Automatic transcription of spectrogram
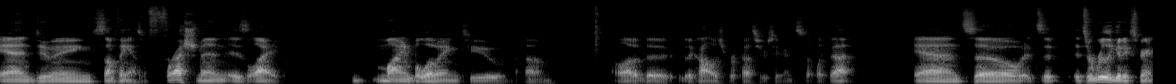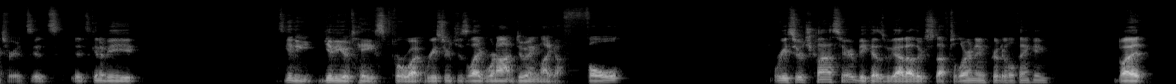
and doing something as a freshman is like mind blowing to um, a lot of the the college professors here and stuff like that. And so it's a it's a really good experience. It's it's it's going to be it's going to give you a taste for what research is like. We're not doing like a full research class here because we got other stuff to learn in critical thinking. But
